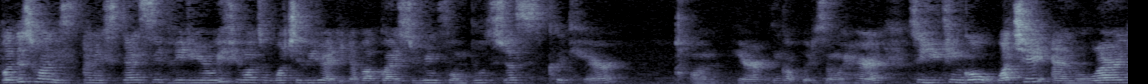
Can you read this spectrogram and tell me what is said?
but this one is an extensive video. If you want to watch the video I did about glycerin from Boots, just click here on here i think i'll put it somewhere here so you can go watch it and learn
